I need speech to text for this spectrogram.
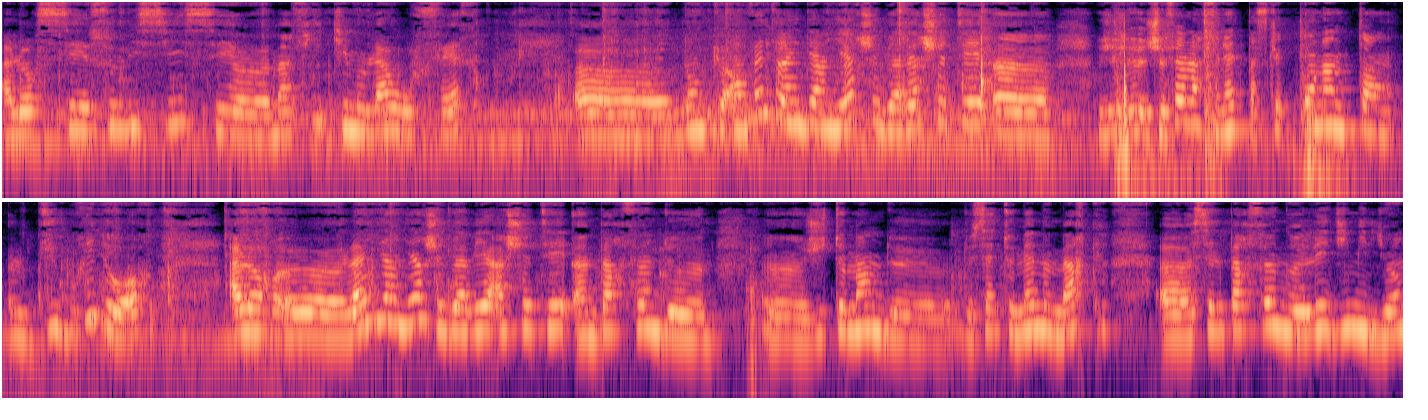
Alors, c'est celui-ci, c'est ma fille qui me l'a offert. donc, en fait, l'année dernière, je lui avais acheté... Je, je, ferme la fenêtre parce qu'on entend du bruit dehors. Alors, euh, l'année dernière, je lui avais acheté un parfum de euh, justement de, cette même marque. Euh, c'est le parfum Lady Million.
